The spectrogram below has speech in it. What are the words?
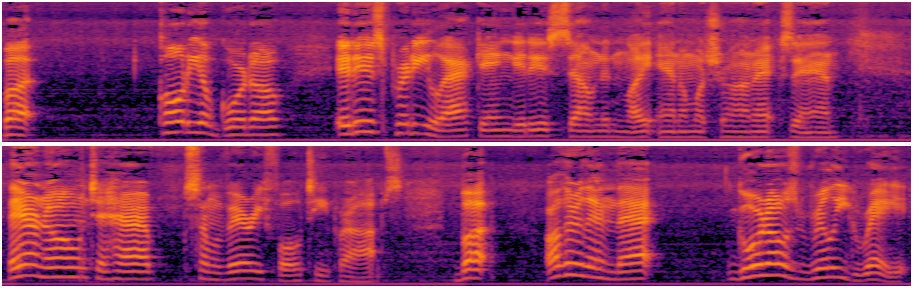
but quality of Gourdo, it is pretty lacking. It is sounding light animatronics, and they are known to have some very faulty props. But other than that, Gourdo is really great.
